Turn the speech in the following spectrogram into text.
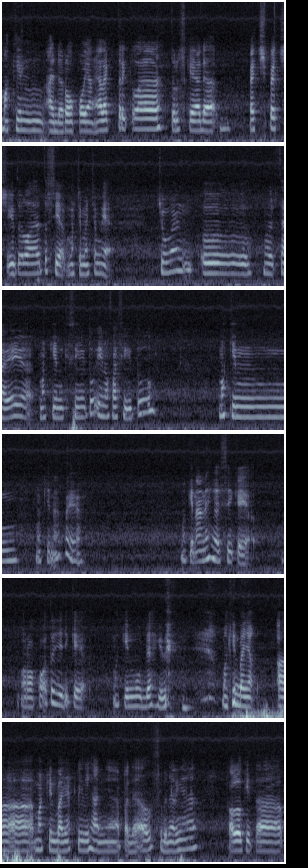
makin ada rokok yang elektrik lah terus kayak ada patch patch lah terus ya macam-macam ya. Cuman uh, menurut saya ya makin ke sini tuh inovasi itu makin makin apa ya? Makin aneh nggak sih kayak merokok tuh jadi kayak makin mudah gitu. Makin banyak uh, makin banyak pilihannya. Padahal sebenarnya kalau kita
